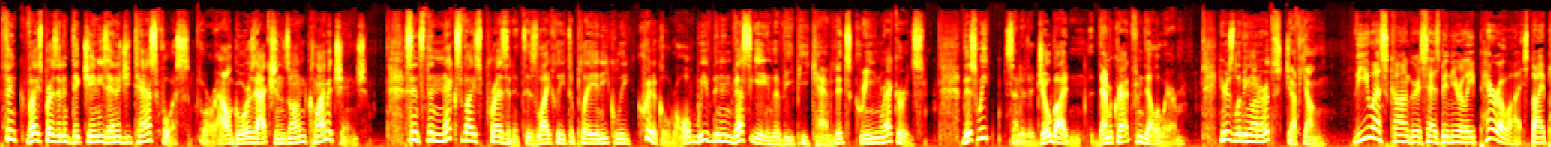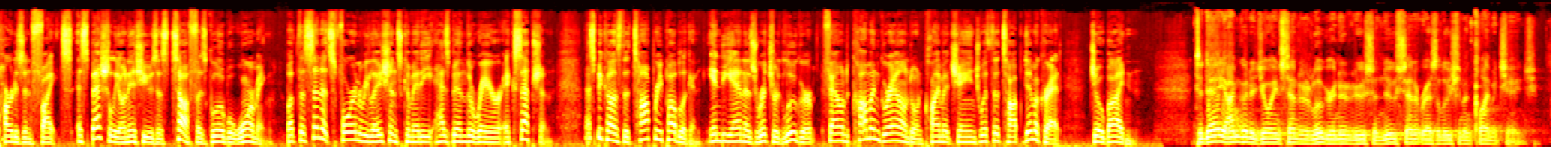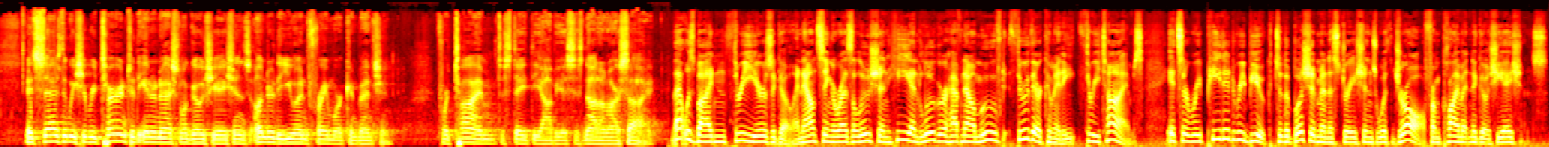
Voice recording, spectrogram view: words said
Think Vice President Dick Cheney's Energy Task Force, or Al Gore's actions on climate change. Since the next vice president is likely to play an equally critical role, we've been investigating the VP candidate's green records. This week, Senator Joe Biden, the Democrat from Delaware. Here's Living on Earth's Jeff Young. The U.S. Congress has been nearly paralyzed by partisan fights, especially on issues as tough as global warming. But the Senate's Foreign Relations Committee has been the rare exception. That's because the top Republican, Indiana's Richard Lugar, found common ground on climate change with the top Democrat, Joe Biden. Today, I'm going to join Senator Lugar and introduce a new Senate resolution on climate change. It says that we should return to the international negotiations under the UN Framework Convention for time to state the obvious is not on our side. That was Biden three years ago, announcing a resolution he and Lugar have now moved through their committee three times. It's a repeated rebuke to the Bush administration's withdrawal from climate negotiations.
